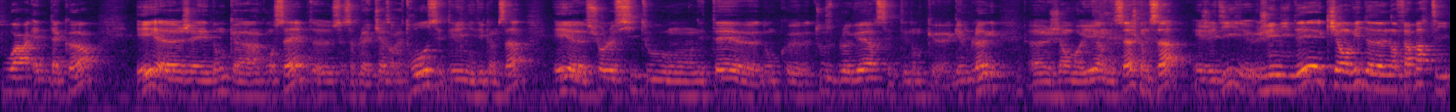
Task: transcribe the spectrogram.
pouvoir être d'accord. Et euh, j'avais donc un concept, euh, ça s'appelait Case Rétro, c'était une idée comme ça. Et euh, sur le site où on était donc tous blogueurs, c'était donc Gameblog, j'ai envoyé un message comme ça et j'ai dit j'ai une idée, qui a envie d'en faire partie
